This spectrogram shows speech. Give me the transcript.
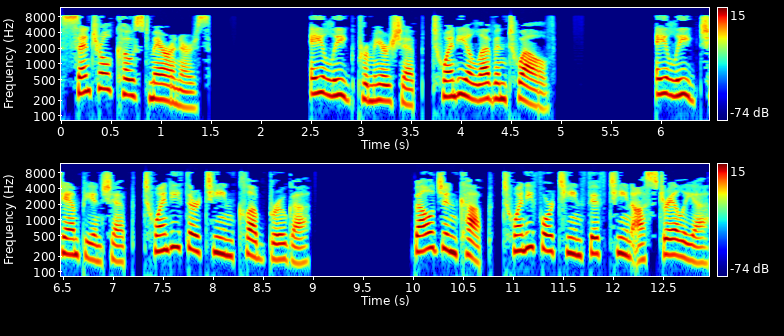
Central Coast Mariners. A-League Premiership 2011-12 A-League Championship 2013 Club Brugge. Belgian Cup 2014-15 Australia.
